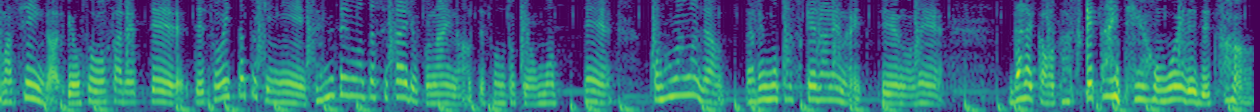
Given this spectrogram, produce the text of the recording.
まあ、シーンが予想されてでそういった時に全然私体力ないなってその時思ってこのままじゃ誰も助けられないっていうので誰かを助けたいっていう思いで実は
